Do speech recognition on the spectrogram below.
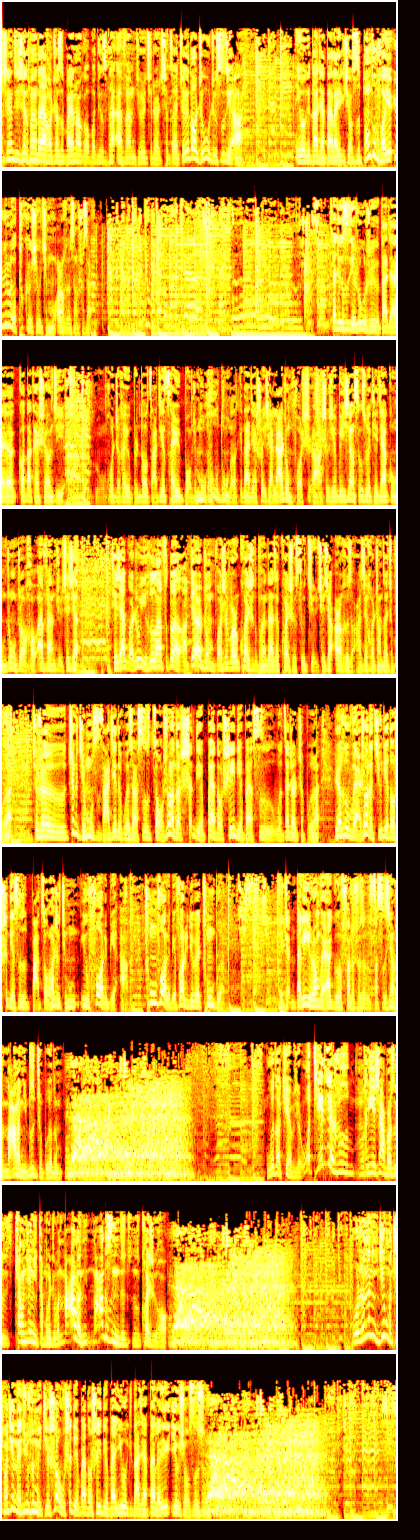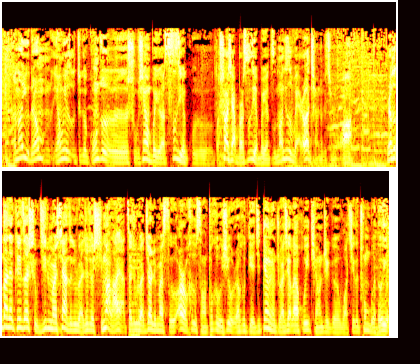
收音机前的朋友，大家好，这是八幺二广播电视台 FM 九十七点七，在周一到周五这个时间啊，由我给大家带来一个小时本土方言娱乐脱口秀节目《二和尚说事儿》。在这个时间，如果说有大家要刚打开摄像机啊，或者还有不知道咋介参与本节目互动的，给大家说一下两种方式啊。首先，微信搜索添加公众账号 FM 九七七。添加关注以后来复段子啊！第二种方式玩快手的朋友，大家在快手搜九七七二和尚啊，这会儿正在直播。就是这个节目是咋接的回事？是早上的十点半到十一点半是我在这儿直播，然后晚上的九点到十点是把早上这个节目又放了一遍啊，重放了一遍，放了一遍重播。就这，单里有人晚上给我发了说是发私信说拿了，你不是直播的吗？我咋看不见？我天天是黑夜下班时候听见你直播直播，哪了？你哪个是你的快手号？我说那你就没听见，那就是每天上午十点半到十一点半，又给大家带来一一个小时是吧？可能有的人因为这个工作属性不一样，时间上下班时间不一样，只能就是晚上听这个节目啊。然后大家可以在手机里面下这个软件叫喜马拉雅，在这个软件里面搜“二后生脱口秀”，然后点击订阅专辑来回听这个往期的重播都有。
